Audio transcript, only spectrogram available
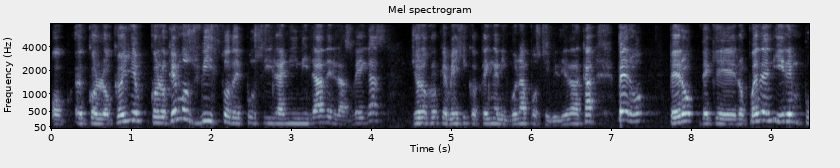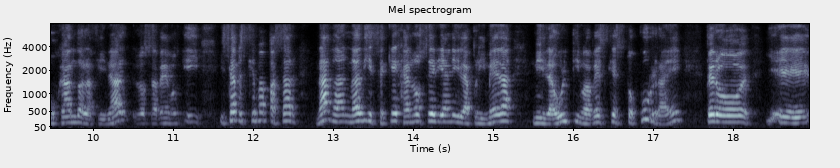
eh, con, lo que oye, con lo que hemos visto de pusilanimidad en Las Vegas, yo no creo que México tenga ninguna posibilidad acá, pero pero de que lo pueden ir empujando a la final, lo sabemos. Y, y, ¿sabes qué va a pasar? Nada, nadie se queja, no sería ni la primera ni la última vez que esto ocurra, ¿eh? Pero eh,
